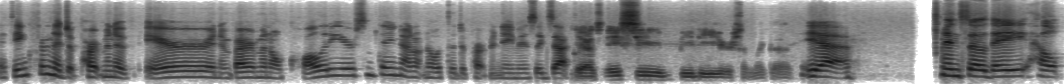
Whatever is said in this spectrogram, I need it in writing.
i think from the department of air and environmental quality or something i don't know what the department name is exactly Yeah, it's ACBD or something like that. yeah. And so they help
